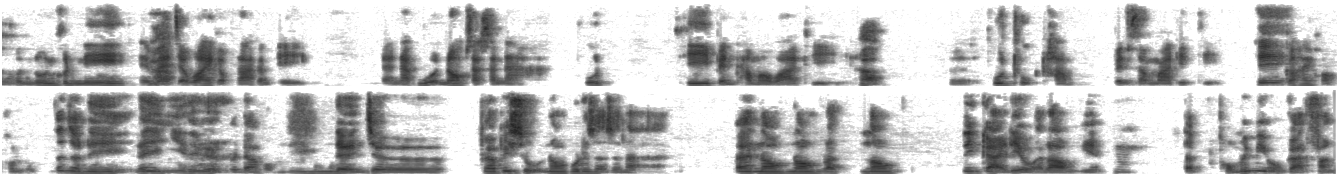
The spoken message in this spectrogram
อคนนู้นคนนี้ใช่ไหมครับจะไหว้กับพระกันเอง แต่นักบวชนอกศาสนาพุทธที่เป็นธรรมวาทีครับเออพูดถูกทำเป็นสัมมาทิฏฐิเอ๊ะก็ให้ความเคารพท่านเจอนนี่แล้วอย่างนี้ถ้าเกิดเวลาผมเดินเจอพระภิกษุนอกพุทธศาสนาเออนอกนอกรัฐนอกนิกายเดียวกับเราเนี่ยแต่ผมไม่มีโอกาสฟัง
